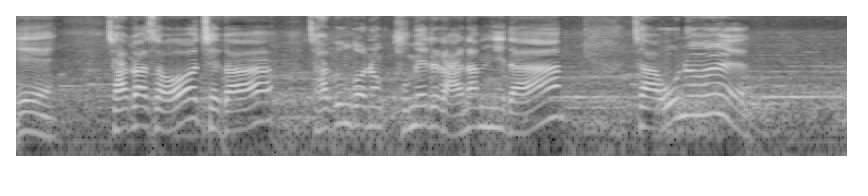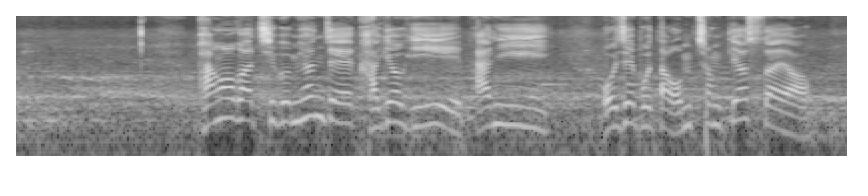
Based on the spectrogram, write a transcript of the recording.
예, 작아서 제가 작은 거는 구매를 안 합니다. 자, 오늘 방어가 지금 현재 가격이 많이 어제보다 엄청 뛰었어요.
